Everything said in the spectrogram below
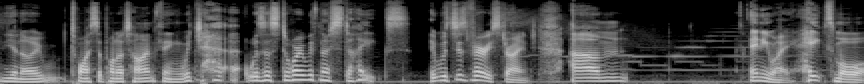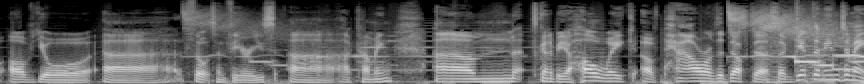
you know, Twice Upon a Time thing, which ha- was a story with no stakes. It was just very strange. Um, anyway, heaps more of your uh, thoughts and theories uh, are coming. Um, it's going to be a whole week of Power of the Doctor, so get them into me.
